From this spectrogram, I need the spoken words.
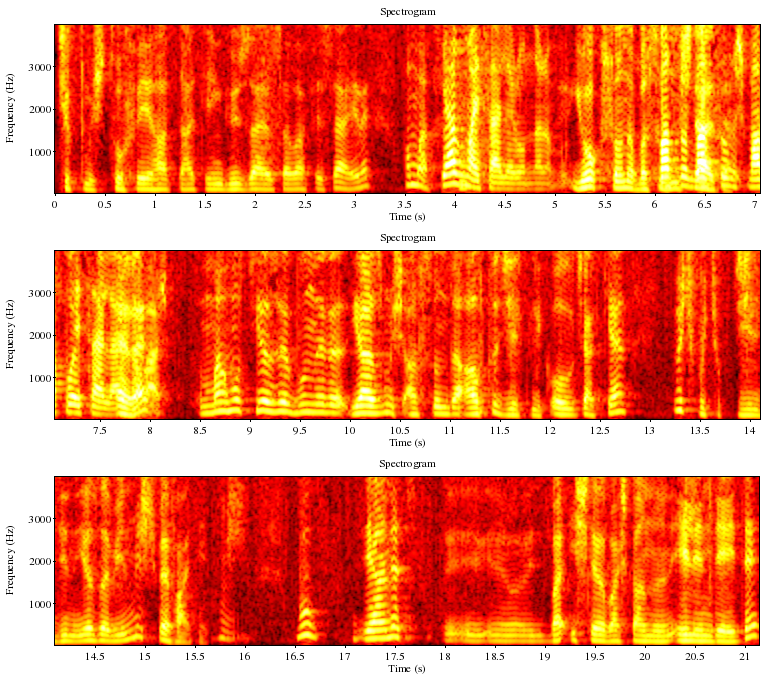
çıkmış Tuhfe-i Hattatin, Güzel Savaf vesaire ama yazma eserler onlar ama. yok sonra Bası, basılmışlardı. basılmış matbu eserler de Evet. var. Mahmut Yazır bunları yazmış aslında altı ciltlik olacakken üç buçuk cildini yazabilmiş vefat etmiş. Bu Diyanet e, e, İşleri Başkanlığı'nın elindeydi.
